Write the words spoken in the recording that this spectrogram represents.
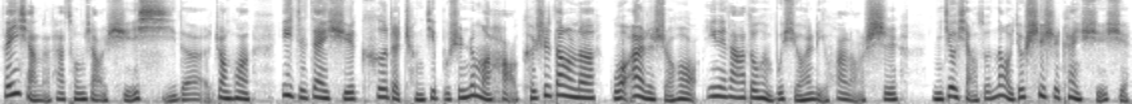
分享了他从小学习的状况，一直在学科的成绩不是那么好，可是到了国二的时候，因为大家都很不喜欢理化老师。你就想说，那我就试试看学学，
